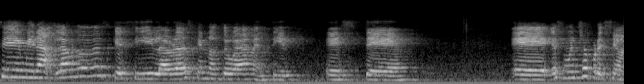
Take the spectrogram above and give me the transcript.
sí, mira, la verdad es que sí, la verdad es que no te voy a mentir. Este, eh, es mucha presión,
